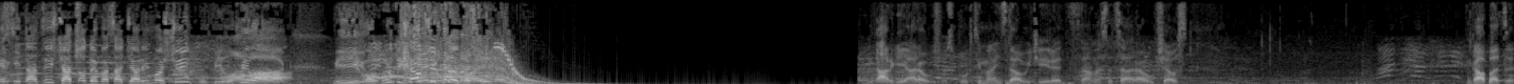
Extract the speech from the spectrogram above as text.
კირკიტაძის ჩაწოდება საჯარიმოში უბილავა მიიღო ბურთი ხელში ხდება. კარგი არა უშავს ბურთი მაინც დავიჭირეთ ამასაც არა უშავს. გაბაძე.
